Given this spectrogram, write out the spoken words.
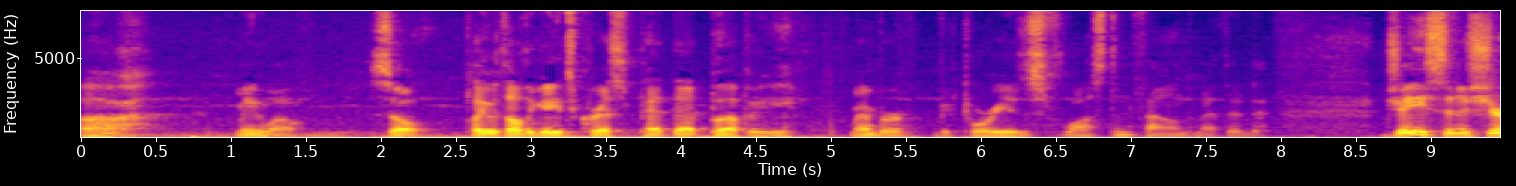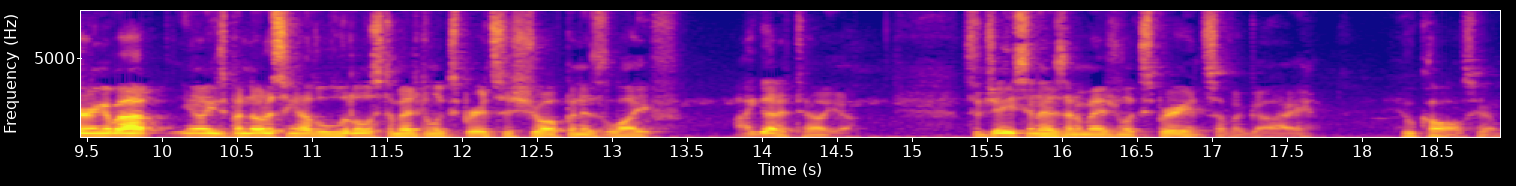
Uh, meanwhile, so play with all the gates, Chris. Pet that puppy. Remember, Victoria's lost and found method. Jason is sharing about, you know, he's been noticing how the littlest imaginal experiences show up in his life. I gotta tell you, so Jason has an imaginal experience of a guy who calls him,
